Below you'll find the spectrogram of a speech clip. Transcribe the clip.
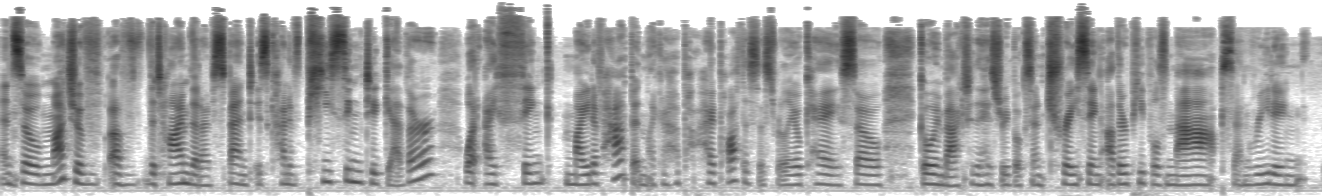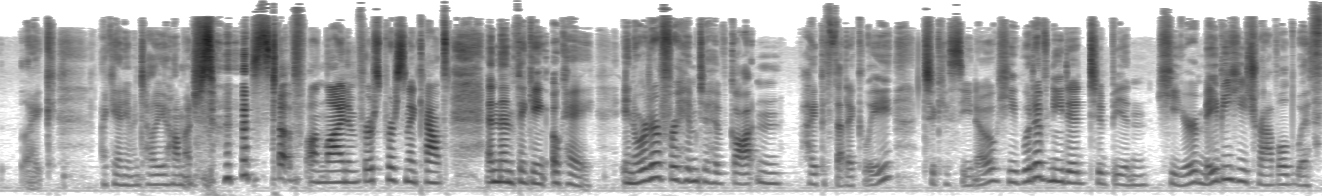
And so much of, of the time that I've spent is kind of piecing together what I think might have happened, like a hypothesis, really. Okay, so going back to the history books and tracing other people's maps and reading, like, I can't even tell you how much stuff online and first person accounts. And then thinking, okay, in order for him to have gotten hypothetically to Cassino he would have needed to been here maybe he traveled with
